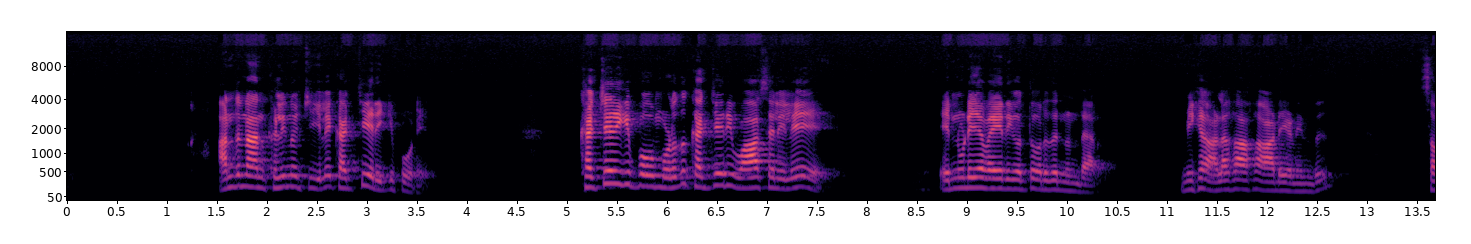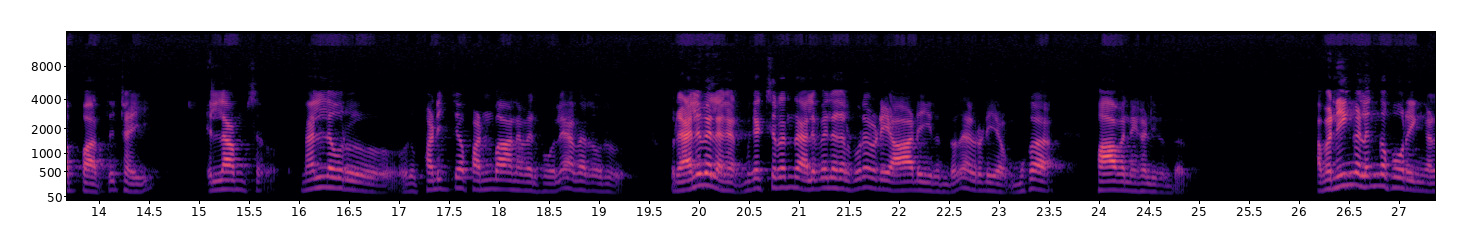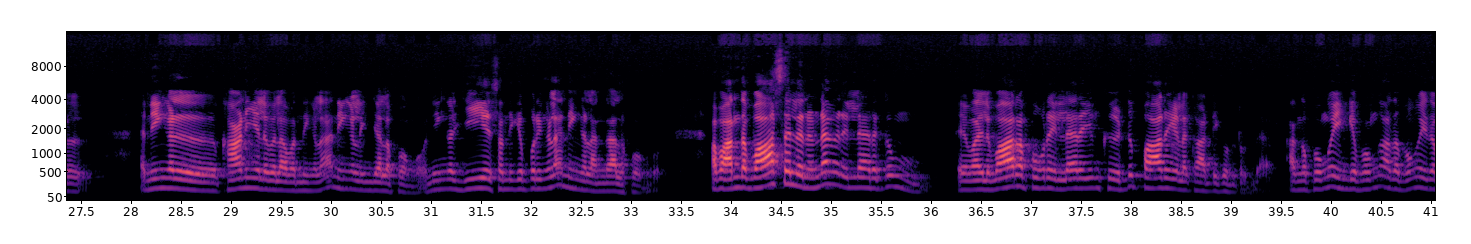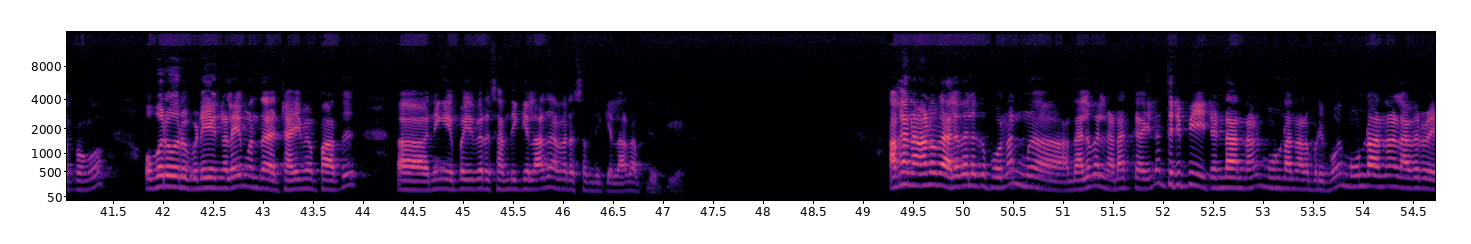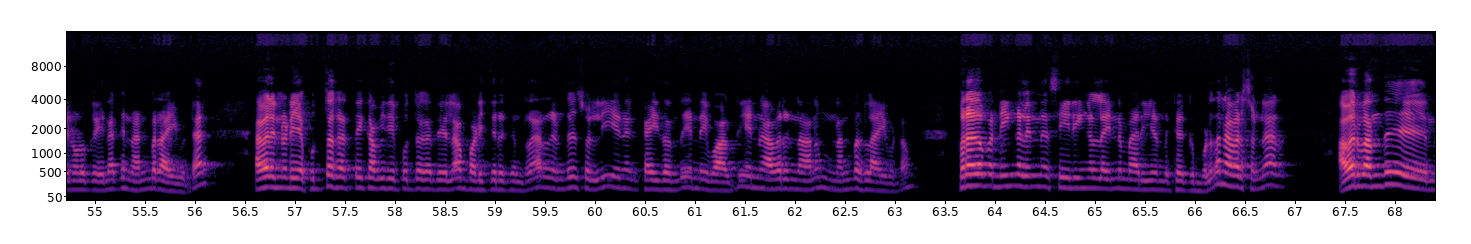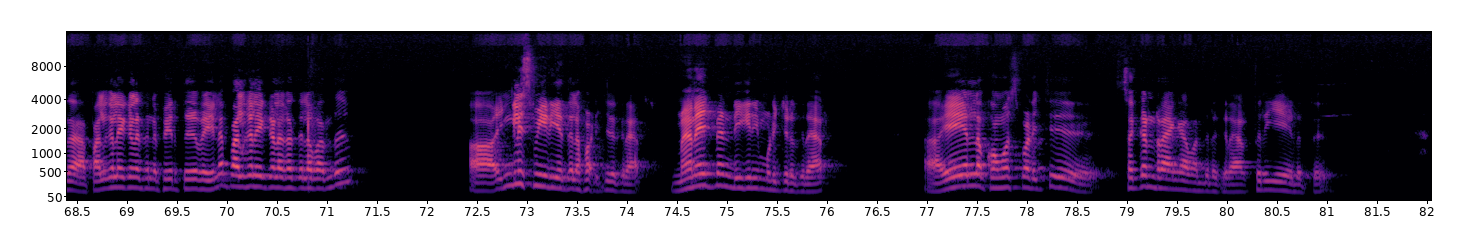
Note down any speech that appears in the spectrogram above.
அன்று நான் கிளிநொச்சியிலே கச்சேரிக்கு போனேன். கச்சேரிக்கு போகும்பொழுது கச்சேரி வாசலிலே என்னுடைய வயதை ஒத்து ஒருத்தர் நின்றார். மிக அழகாக ஆடை அணிந்து சப்பாத்து டை எல்லாம் ச- நல்ல ஒரு ஒரு படித்த பண்பானவர் போல அவர் ஒரு ஒரு அலுவலகர் மிகச்சிறந்த அலுவலகர் போல அவருடைய ஆடை இருந்தது அவருடைய முக பாவனைகள் இருந்தது. அப்போ நீங்கள் எங்கே போகிறீங்கள் நீங்கள் காணி அளவில் வந்தீங்களா? நீங்கள் இங்கால போங்க. நீங்கள் ஜிஏ சந்திக்க போகிறீங்களா நீங்கள் அங்கால போங்க. அப்போ அந்த வாசலில் நின்று அவர் எல்லாருக்கும் அதில் வார போகிற எல்லாரையும் கேட்டு பாதைகளை காட்டி கொண்டிருந்தார். அங்கே போங்க இங்கே போங்க அதை போங்க இதை போங்க. ஒவ்வொரு ஒரு விடயங்களையும் அந்த டைமை பார்த்து நீங்கள் இப்போ இவரை சந்திக்கலாத அவரை சந்திக்கலாத அப்படி இப்படின்ட்டு ஆக நான் ஒரு அலுவலுக்கு போனால் அந்த அலுவல் நடக்கையில் திருப்பி ரெண்டாம் நாள் மூன்றாம் நாள் அப்படி போய் மூன்றாம் நாள் அவர் என்னோட எனக்கு நண்பர் ஆகிவிட்டார் அவர் என்னுடைய புத்தகத்தை கவிதை புத்தகத்தை எல்லாம் படித்திருக்கின்றார் என்று சொல்லி எனக்கு கை தந்து என்னை வாழ்த்து என் அவர் நானும் நண்பர்களாகிவிட்டோம். பிறகு அப்போ நீங்கள் என்ன செய்கிறீங்கள என்ன மாதிரி என்று கேட்கும் பொழுது தான் அவர் சொன்னார். அவர் வந்து இந்த பல்கலைக்கழகத்தின் பேர் தேவையில் பல்கலைக்கழகத்தில் வந்து இங்கிலீஷ் மீடியத்தில் படிச்சிருக்கிறார். மேனேஜ்மெண்ட் டிகிரி முடிச்சிருக்கிறார். ஏஎல்ல காமர்ஸ் படித்து செகண்ட் ரேங்காக வந்திருக்கிறார் த்ரீ ஏ எடுத்து.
